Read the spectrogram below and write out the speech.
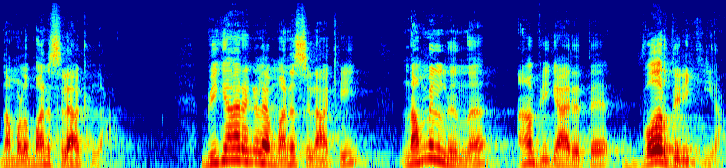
നമ്മൾ മനസ്സിലാക്കുക. വികാരങ്ങളെ മനസ്സിലാക്കി നമ്മിൽ നിന്ന് ആ വികാരത്തെ വേർതിരിക്കുക.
